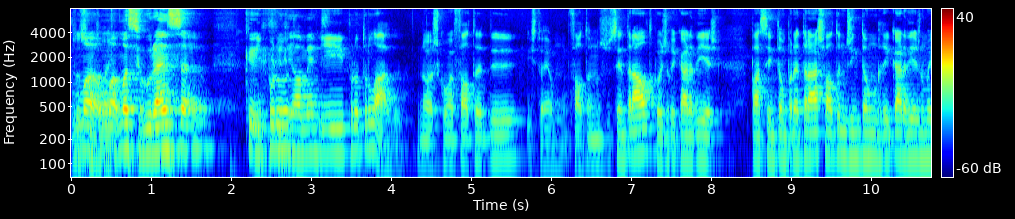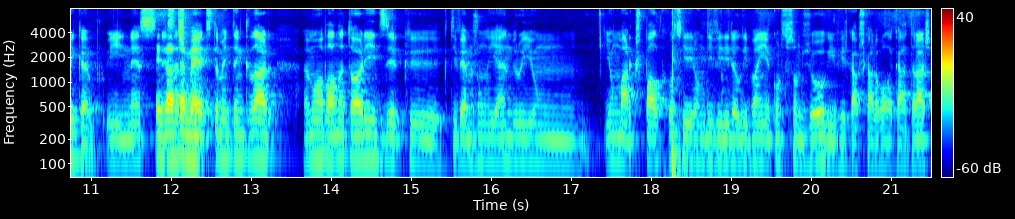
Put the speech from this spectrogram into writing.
uma, uma, uma, segurança que, e por, que realmente. E por outro lado, nós com a falta de. Isto é, um, falta-nos o central, depois o Ricardo Dias passa então para trás, falta-nos então o Ricardo Dias no meio campo. E nesse, nesse aspecto também tem que dar a mão à palmatória e dizer que, que, tivemos um Leandro e um, e um Marcos Paulo que conseguiram dividir ali bem a construção do jogo e vir cá buscar a bola cá atrás.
